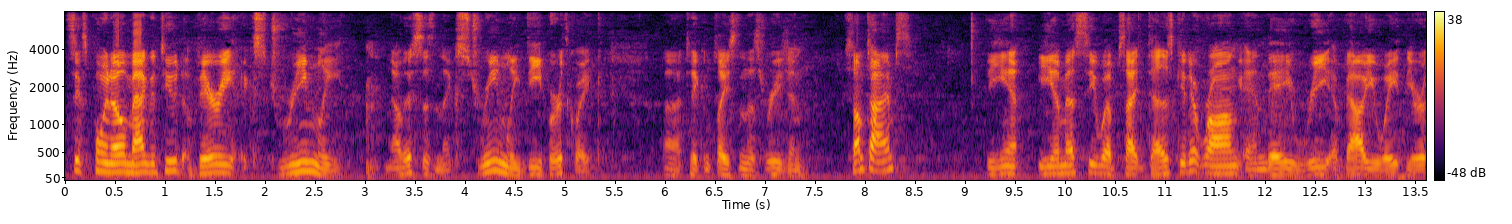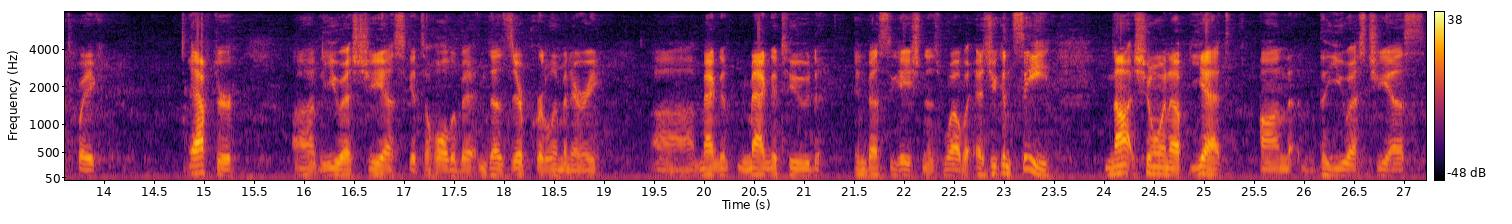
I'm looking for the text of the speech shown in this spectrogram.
6.0 magnitude, very extremely, now this is an extremely deep earthquake uh, taking place in this region. Sometimes the EMSC website does get it wrong and they reevaluate the earthquake after uh, the USGS gets a hold of it and does their preliminary uh, magnitude investigation as well. But as you can see, not showing up yet on the USGS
